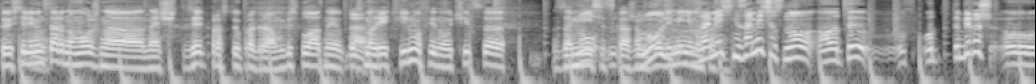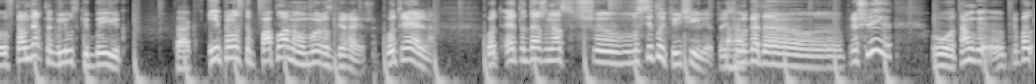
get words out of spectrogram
То есть элементарно можно, значит, взять простую программу, бесплатную, Да. посмотреть фильмов и научиться за Ну, месяц, скажем, ну, более-менее За месяц, не за месяц, но э, ты вот ты берешь э, стандартный голливудский боевик, Так. и просто по планам его разбираешь. Вот реально. Вот это даже нас в институте учили. То есть Ага. мы когда э, пришли, вот, там э, препод-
